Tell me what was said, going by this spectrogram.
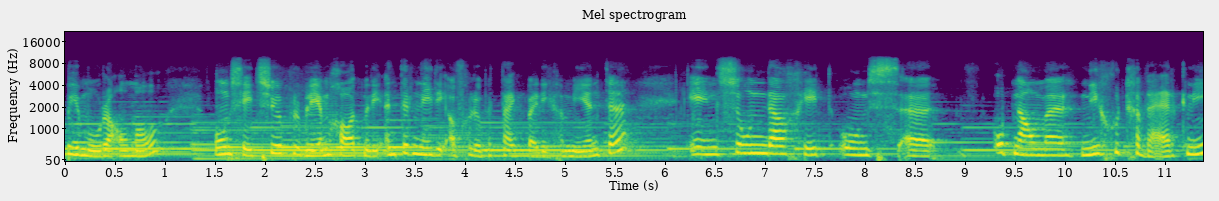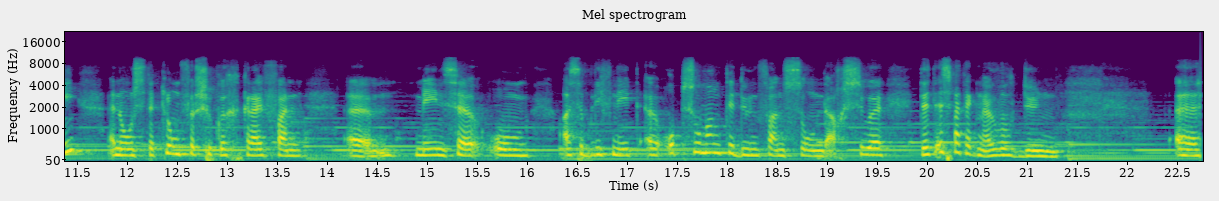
Goeiemôre almal. Ons het so 'n probleem gehad met die internet die afgelope tyd by die gemeente en Sondag het ons 'n uh, opname nie goed gewerk nie en ons het 'n klomp versoeke gekry van ehm um, mense om asseblief net 'n opsomming te doen van Sondag. So dit is wat ek nou wil doen. Uh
